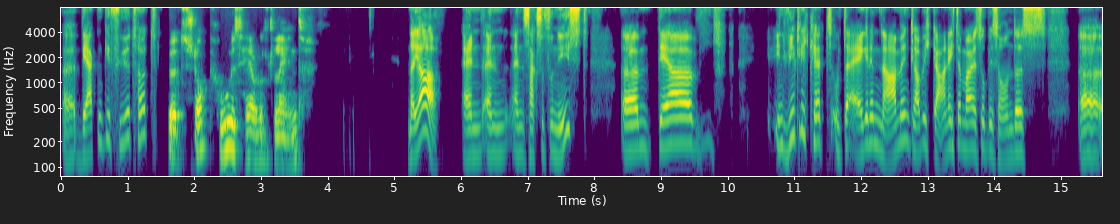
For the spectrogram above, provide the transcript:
äh, Werken geführt hat. But stop, who is Harold Land? naja, ein, ein, ein Saxophonist, ähm, der in Wirklichkeit unter eigenem Namen, glaube ich, gar nicht einmal so besonders äh,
